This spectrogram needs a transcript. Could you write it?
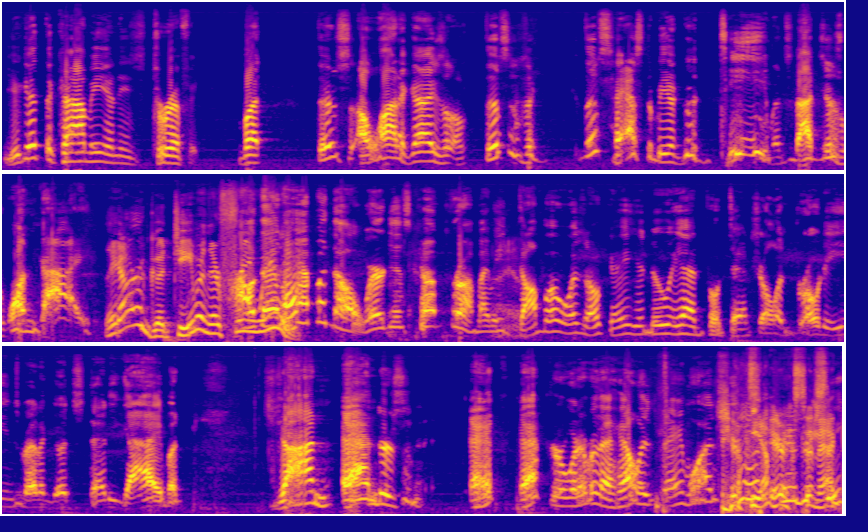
you get the commie, and he's terrific. But there's a lot of guys. uh, This is a this has to be a good team. It's not just one guy. They are a good team, and they're free. How'd that freewheeling. happen though? Where did this come from? I mean, Dumba was okay. You knew he had potential, and Brody Eaton's been a good, steady guy. But John Anderson Eck, Eck or whatever the hell his name was, Yep. Erickson See,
